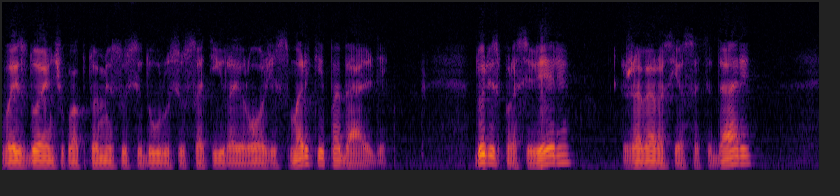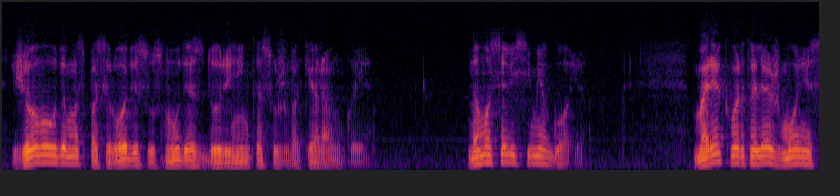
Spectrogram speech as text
vaizduojančių kaktomis susidūrusių satyrą ir rožį smarkiai pabeldė. Duris prasivėrė, žaveras jas atidarė, žiovaudamas pasirodė susnūdęs durininkas už vakę rankoje. Namuose visi miegojo. Mare kvartale žmonės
